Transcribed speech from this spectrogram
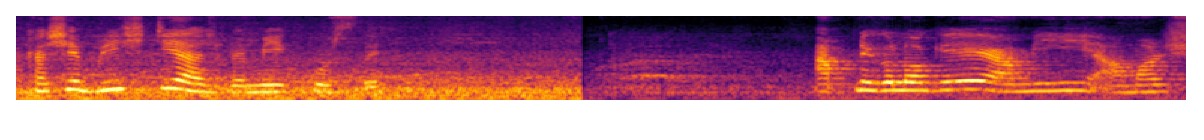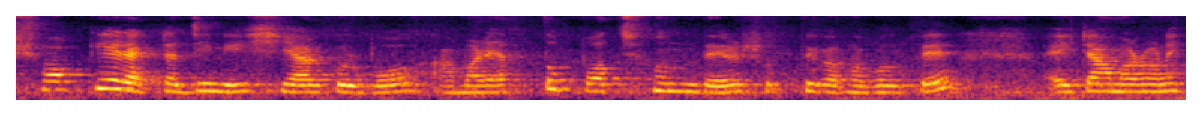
আকাশে বৃষ্টি আসবে, মেঘ করছে। আপনাগুলোকে আমি আমার শখের একটা জিনিস শেয়ার করব, আমার এত পছন্দের, সত্যি কথা বলতে। এটা আমার অনেক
